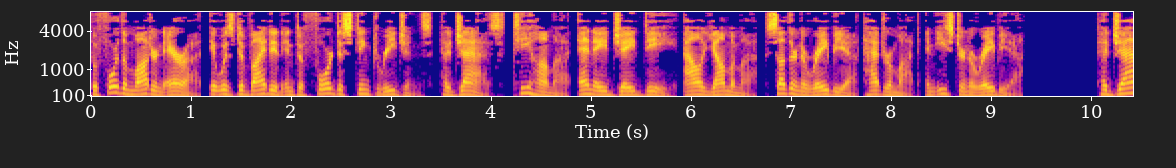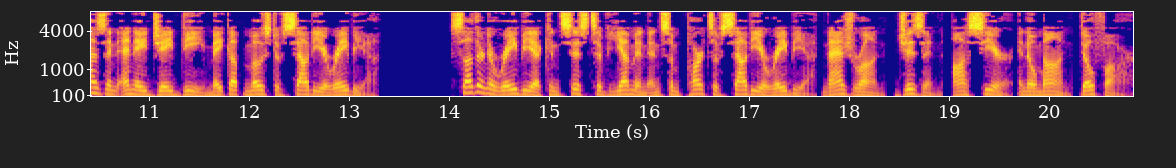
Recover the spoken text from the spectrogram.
Before the modern era, it was divided into four distinct regions: Hejaz, Tihama, Najd, Al-Yamama, Southern Arabia, Hadramaut, and Eastern Arabia. Hejaz and Najd make up most of Saudi Arabia. Southern Arabia consists of Yemen and some parts of Saudi Arabia, Najran, Jizan, Asir, and Oman, Dhofar.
